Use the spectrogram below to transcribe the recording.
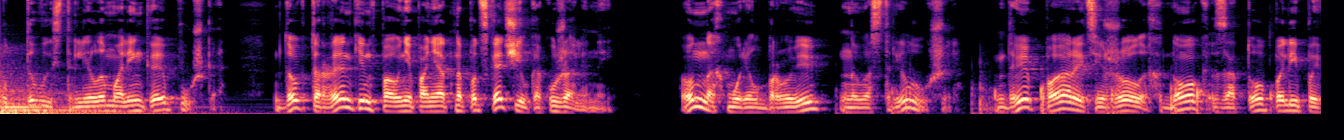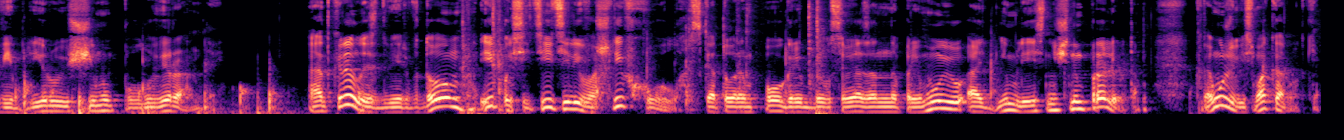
будто выстрелила маленькая пушка. Доктор Ренкин вполне понятно подскочил, как ужаленный. Он нахмурил брови, навострил уши. Две пары тяжелых ног затопали по вибрирующему полу веранды. Открылась дверь в дом, и посетители вошли в холл, с которым погреб был связан напрямую одним лестничным пролетом, к тому же весьма коротким.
